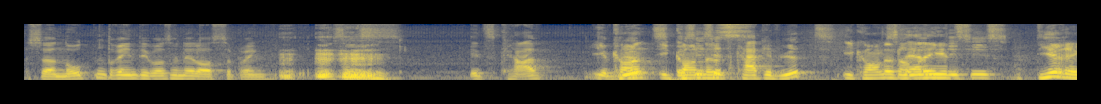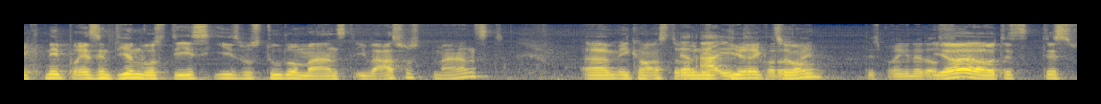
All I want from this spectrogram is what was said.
so eine Noten drin, die was ich nicht rausbringe. Es ist jetzt kein Ich kann- ich kann es ist das- jetzt kein Gewürz, Ich kann das leider das jetzt ist direkt nicht präsentieren, was das ist, was du da meinst. Ich weiß, was du meinst. Ähm, ich kann es da ja, aber nicht direkt sagen. Das bringe ich nicht raus. Ja, ja, das, das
